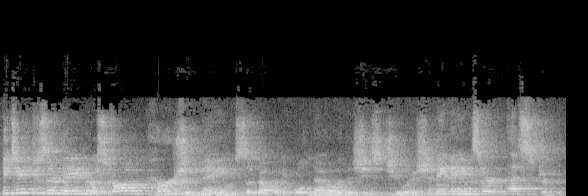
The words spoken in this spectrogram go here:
he changes her name to a strong Persian name so nobody will know that she's Jewish, and he names her Esther.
